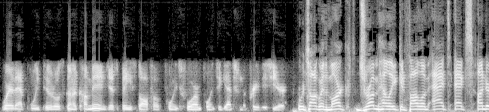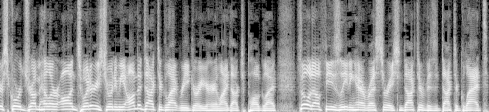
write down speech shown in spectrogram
where that point total is going to come in just based off of points for and points against from the previous year. We're talking with Mark Drumheller. You can follow him at X underscore Drumheller on Twitter. He's joining me on the Dr. Glatt Regrow Your Hairline. Dr. Paul Glatt, Philadelphia's leading hair restoration doctor. Visit drglatt.com.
